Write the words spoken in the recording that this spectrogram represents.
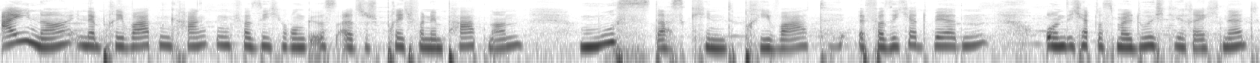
einer in der privaten Krankenversicherung ist, also sprich von den Partnern, muss das Kind privat äh, versichert werden. Und ich habe das mal durchgerechnet,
